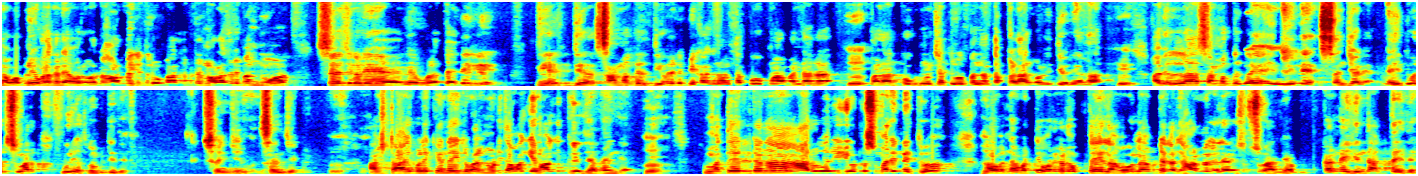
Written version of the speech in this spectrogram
ನಾವ್ ಒಬ್ಬನೇ ಒಳಗಡೆ ಅವ್ರ ಹಾಲ್ನಾಗಿದ್ರು ಹಾಲ ಬಿಟ್ಟ ಒಳಗಡೆ ಬಂದು ನೋ ಸೇಜ್ಗಡೆ ಹೊಳತಾ ಇದೆ ಇಲ್ಲಿ ಇಲ್ಲಿ ಸಾಮಗ್ರಿ ದೇವರಿಗೆ ಬೇಕಾಗಿರುವಂತ ಕುಕ್ಮ ಭಂಡಾರ. ಪಳಾರ್ ಕುಗ್ನು ಜೊತೆಗೆ ಬಂದಂತ ಪಳಾರ್ಗಳು ಇದ್ದೀವ್ರಿ ಎಲ್ಲಾ ಅವೆಲ್ಲಾ ಸಾಮಗ್ರಿಗಳೇ ನಿನ್ನೆ ಸಂಜೆ ವರ್ಷ ಸುಮಾರು ಊರಿ ಹತ್ಕೊಂಡ್ಬಿಟ್ಟಿದೆ ಸಂಜೆ ಸಂಜೆ. ಅಷ್ಟಾಗಿ ಬಳಕೆನ ಇಲ್ಲಿ ಒಳಗೆ ನೋಡಿದ ಅವಾಗ ಏನೋ ಆಗಿತ್ತು ಇದೆಲ್ಲ ಹಿಂಗೆ. ಮತ್ತೆ ರಿಟರ್ನ್ ಆರೂವರೆ ಏಳರ ಸುಮಾರು ಏನಾಯ್ತು ಅವನ್ನ ಹೊಟ್ಟೆ ಹೊರಗಡೆ ಹೋಗ್ತಾ ಇಲ್ಲ. ಹೋಗ್ಲಾ ಬಿಟ್ಟಾಗ ಅಲ್ಲಿ ಹಾಲ್ನಾಗೆಲ್ಲ ಅಲ್ಲಿ ಕಣ್ಣೆ ಹಿಂದೆ ಆಗ್ತಾ ಇದೆ.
